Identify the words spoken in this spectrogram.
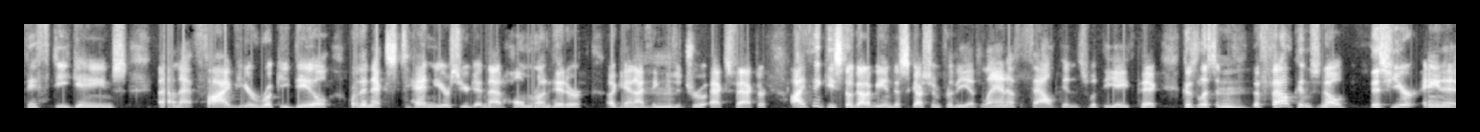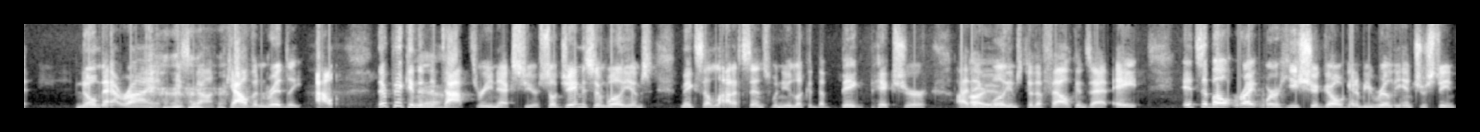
50 games on that five year rookie deal, or the next 10 years, you're getting that home run hitter. Again, I think he's mm-hmm. a true X factor. I think he's still got to be in discussion for the Atlanta Falcons with the eighth pick. Because listen, mm. the Falcons know this year ain't it. No Matt Ryan, he's gone. Calvin Ridley out. They're picking in the top three next year. So Jameson Williams makes a lot of sense when you look at the big picture. I think Oh, yeah. Williams to the Falcons at eight. It's about right where he should go. Going to be really interesting.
